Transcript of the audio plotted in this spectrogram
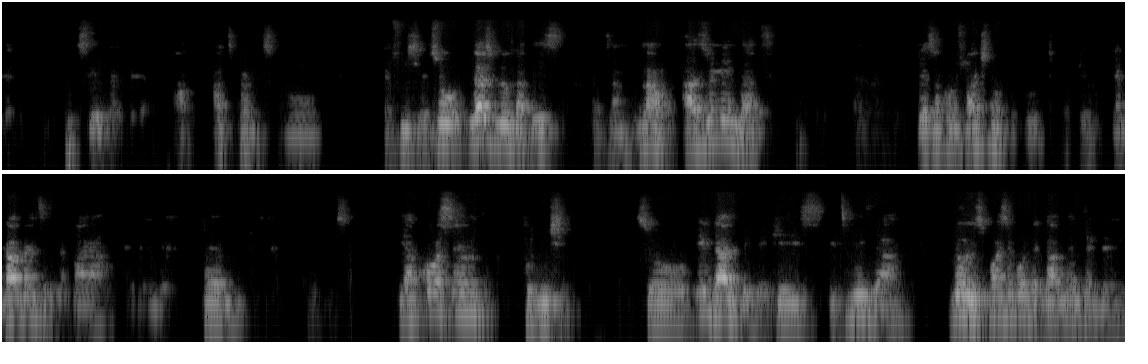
them, we say that the outcome is more efficient. So let's look at this example. Now, assuming that there's a construction of the road. Okay, the government is the buyer, the the producer. They are causing pollution. So if that's been the case, it means that though it's possible the government and then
